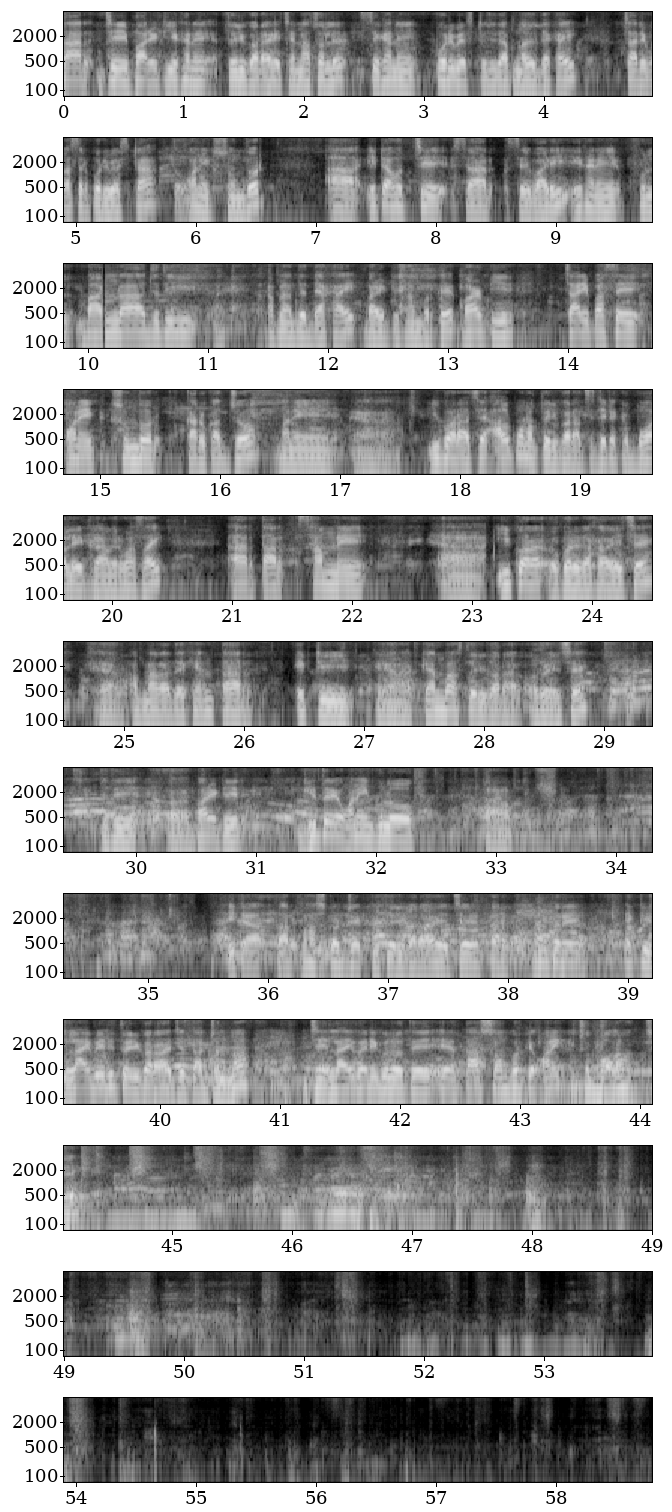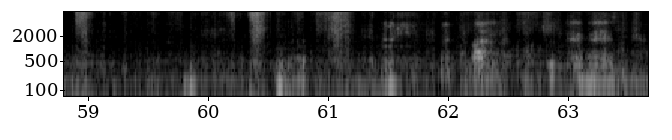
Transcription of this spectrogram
তার যে বাড়িটি এখানে তৈরি করা হয়েছে নাচলের, সেখানে পরিবেশটা যদি আপনাদের দেখাই, চারিপাশের পরিবেশটা তো অনেক সুন্দর। এটা হচ্ছে স্যার সে বাড়ি। এখানে ফুল আমরা যদি আপনাদের দেখাই বাড়িটি সম্পর্কে, বাড়িটির চারিপাশে অনেক সুন্দর কারুকার্য মানে ই করা আছে, আলপনা তৈরি করা আছে, যেটাকে বলে গ্রামের ভাষায়। আর তার সামনে ই করা, করে রাখা হয়েছে। আপনারা দেখেন তার একটি ক্যানভাস তৈরি করা রয়েছে। যদি বাড়িটির ভিতরে অনেকগুলো এটা তার ভাস্কর্য একটি তৈরি করা হয়েছে। তার ভিতরে একটি লাইব্রেরি তৈরি করা হয়েছে তার জন্য। যে লাইব্রেরিগুলোতে তার সম্পর্কে অনেক কিছু বলা হচ্ছে।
